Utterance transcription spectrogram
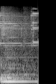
you.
